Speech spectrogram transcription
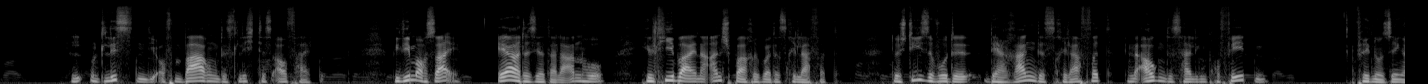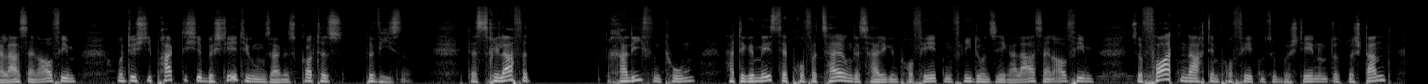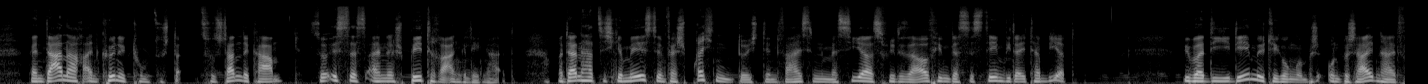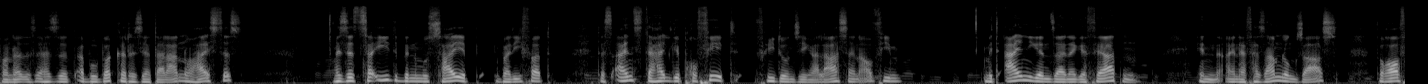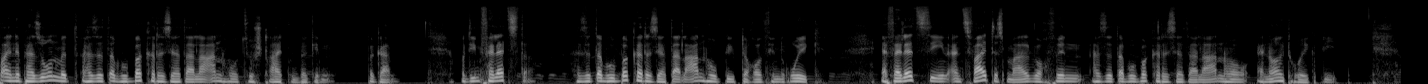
und Listen die Offenbarung des Lichtes aufhalten. Wie dem auch sei, er, Anho, hielt hierbei eine Ansprache über das Khilafat. Durch diese wurde der Rang des Khilafat in den Augen des heiligen Propheten, Frieden und Segen Allah sein auf ihm, und durch die praktische Bestätigung seines Gottes bewiesen. Das Khilafat Khalifentum hatte gemäß der Prophezeiung des heiligen Propheten, Friede und Segen Allah sein auf ihm, sofort nach dem Propheten zu bestehen und es bestand, wenn danach ein Königtum zustande kam, so ist es eine spätere Angelegenheit. Und dann hat sich gemäß dem Versprechen durch den verheißenen Messias, Friede sei auf ihm, das System wieder etabliert. Über die Demütigung und Bescheidenheit von Hazrat Abu Bakr heißt es, Hazrat Sa'id bin Musayyib überliefert, dass einst der heilige Prophet, Friede und Segen Allah sein auf ihm, mit einigen seiner Gefährten in einer Versammlung saß, worauf eine Person mit Hazrat Abu Bakr anhu zu streiten beginn, begann und ihn verletzte. Hazrat Abu Bakr anhu blieb daraufhin ruhig. Er verletzte ihn ein zweites Mal, woraufhin Hazrat Abu Bakr anhu erneut ruhig blieb.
